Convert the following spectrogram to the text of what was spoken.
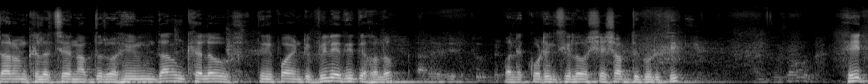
দারুণ খেলেছেন আব্দুর রহিম। দারুণ খেলেও তিনি পয়েন্টটি বিলিয়ে দিতে হলো। অনেক কঠিন ছিল শেষ অব্দি গড়িতি হিট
